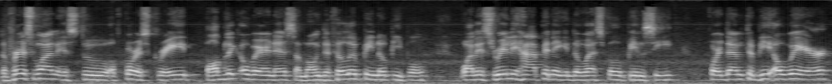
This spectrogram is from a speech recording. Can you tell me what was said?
The first one is to, of course, create public awareness among the Filipino people what is really happening in the West Philippine Sea, for them to be aware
